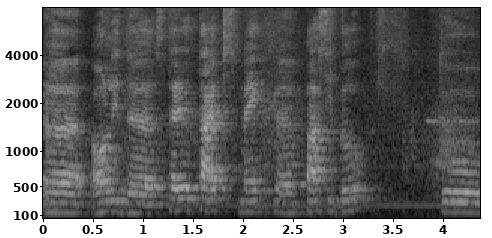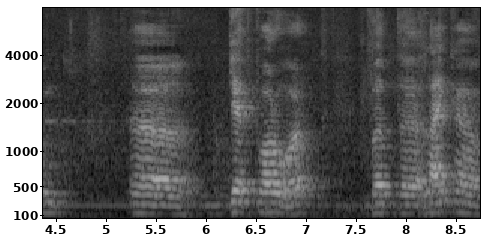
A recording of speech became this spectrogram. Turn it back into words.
uh, only the stereotypes make uh, possible to uh, get forward. But uh, like a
